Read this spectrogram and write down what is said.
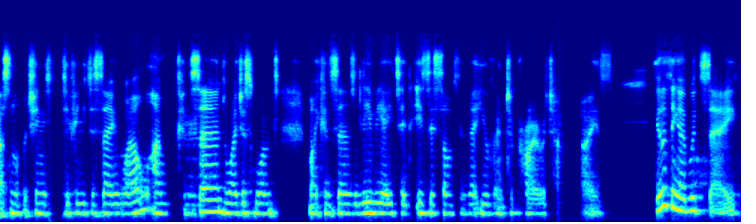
that's an opportunity for you to say, well, I'm mm. concerned, or I just want my concerns alleviated. Is this something that you're going to prioritize? The other thing I would say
